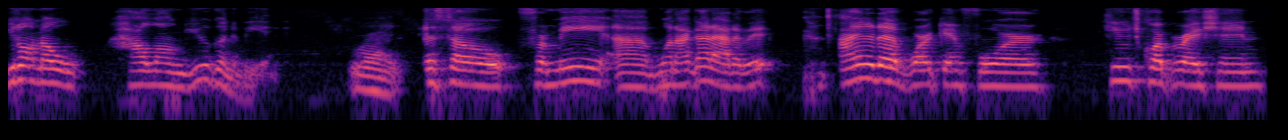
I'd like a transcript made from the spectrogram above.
you don't know how long you're gonna be in it. right. And so for me, um, when I got out of it, I ended up working for huge corporation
